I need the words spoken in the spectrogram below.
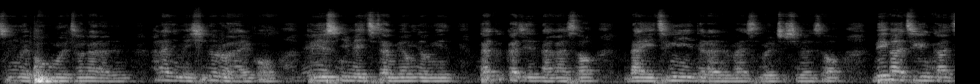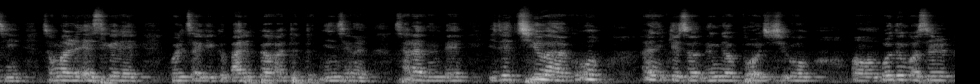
주님의 복음을 전하라는 하나님의 신호로 알고 또 예수님의 지상 명령인 땅 끝까지 나가서 나의 증인이 되라는 말씀을 주시면서 내가 지금까지 정말 에스겔의 골짜기 그 마른 뼈 같은 인생을 살았는데 이제 치유하고 하나님께서 능력 부어주시고 어, 모든 것을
